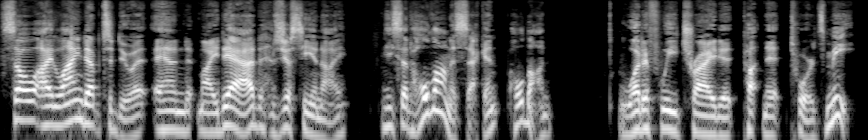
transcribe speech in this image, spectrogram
So I lined up to do it. And my dad, it was just he and I, he said, hold on a second. Hold on what if we tried it putting it towards me,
